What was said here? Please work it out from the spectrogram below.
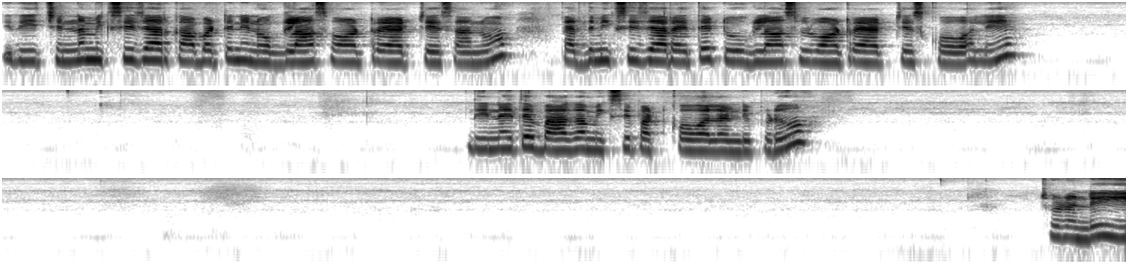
ఇది చిన్న మిక్సీ జార్ కాబట్టి నేను ఒక గ్లాస్ వాటర్ యాడ్ చేశాను. పెద్ద మిక్సీ జార్ అయితే టూ గ్లాసులు వాటర్ యాడ్ చేసుకోవాలి. దీన్ని అయితే బాగా మిక్సీ పట్టుకోవాలండి ఇప్పుడు. చూడండి ఈ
